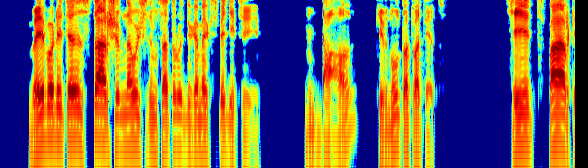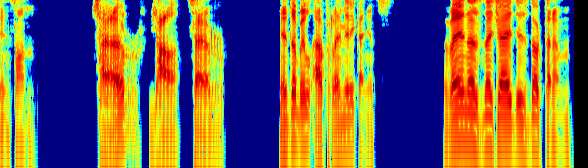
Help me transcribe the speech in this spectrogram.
— Вы будете старшим научным сотрудником экспедиции. — Да, — кивнул тот в ответ. — Сид Паркинсон. — Сэр, я, сэр. Это был афроамериканец. — Вы назначаетесь доктором.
